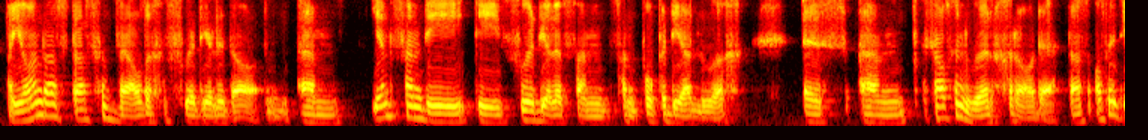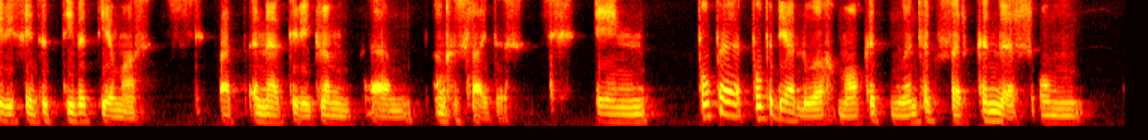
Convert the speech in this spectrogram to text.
Maar ja, daar's daar's geweldige voordele daarin. Ehm um, een van die die voordele van van poppe dialoog is ehm um, selfs in hoër grade, daar's altyd hierdie sensitiewe temas wat in 'n kurrikulum ehm um, ingesluit is. En poppe poppe dialoog maak dit moontlik vir kinders om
